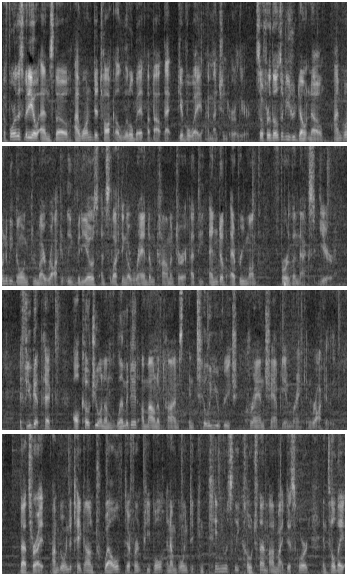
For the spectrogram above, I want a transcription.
Before this video ends though, I wanted to talk a little bit about that giveaway I mentioned earlier. So for those of you who don't know, I'm going to be going through my Rocket League videos and selecting a random commenter at the end of every month for the next year. If you get picked, I'll coach you an unlimited amount of times until you reach Grand Champion rank in Rocket League. That's right, I'm going to take on 12 different people and I'm going to continuously coach them on my Discord until they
